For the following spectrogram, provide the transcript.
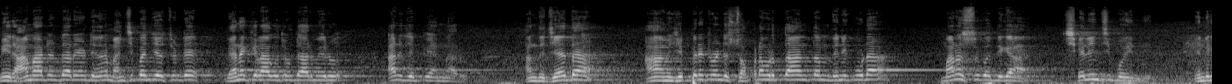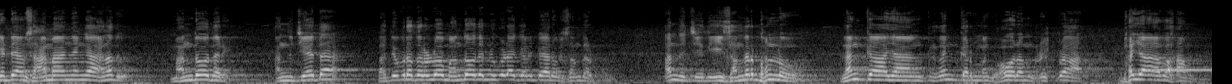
మీరు ఆ మాట అంటారేమిటి ఏదైనా మంచి పని చేస్తుంటే వెనక్కి లాగుతుంటారు మీరు అని చెప్పి అన్నారు. అందుచేత ఆమె చెప్పినటువంటి స్వప్న వృత్తాంతం విని కూడా మనస్సు కొద్దిగా చలించిపోయింది. ఎందుకంటే ఆమె సామాన్యంగా అనదు మందోదరి. అందుచేత పతివ్రతలలో మందోదరిని కూడా కలిపారు ఒక సందర్భం. అందుచేత ఈ సందర్భంలో లంకాయాం కృతం కర్మ ఘోరం దృష్ట భయావహం.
